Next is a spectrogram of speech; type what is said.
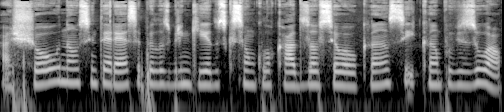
Achou, não se interessa pelos brinquedos que são colocados ao seu alcance e campo visual.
